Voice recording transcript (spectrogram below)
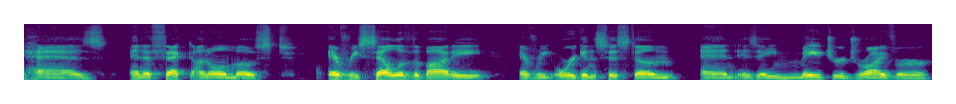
has an effect on almost every cell of the body, every organ system, and is a major driver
